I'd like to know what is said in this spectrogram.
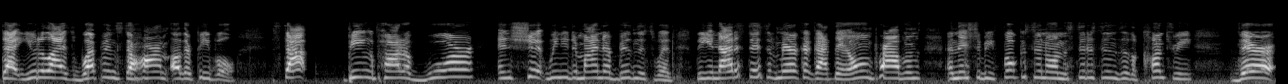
that utilize weapons to harm other people. Stop being a part of war and shit we need to mind our business with. The United States of America got their own problems and they should be focusing on the citizens of the country they're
